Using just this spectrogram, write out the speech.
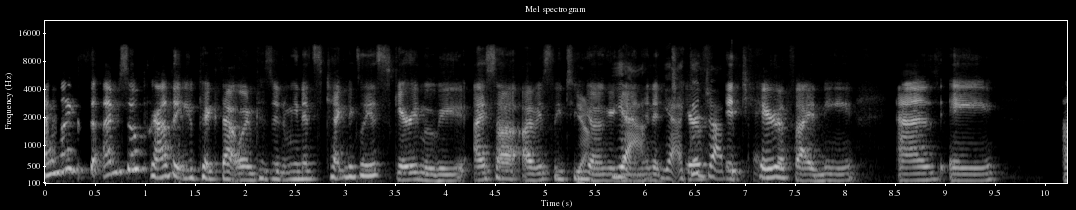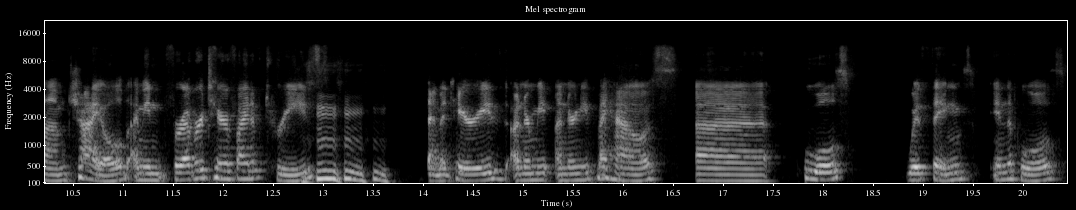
I'm like, I'm so proud that you picked that one because I mean, it's technically a scary movie. I saw obviously Too Yeah. Young again, Yeah, and it yeah, terri- good job, it terrified me as a um, child. I mean, forever terrified of trees, cemeteries underneath underneath my house, uh, pools with things in the pools,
